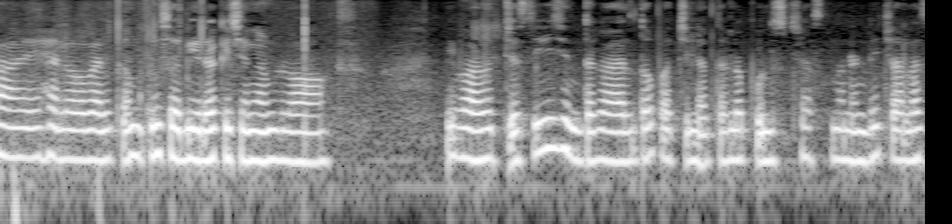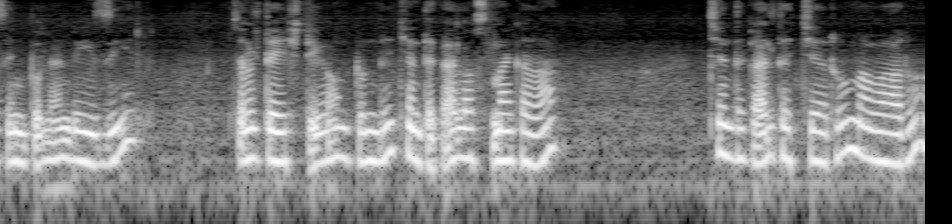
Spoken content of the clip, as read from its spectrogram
Hi hello welcome to Sabira kitchen and blogs ఇవాళ వచ్చేసి చింతకాయలతో పచ్చినత్తల పులుసు చేస్తున్నానండి. చాలా సింపుల్ అండ్ ఈజీ. చాలా టేస్టీగా ఉంటుంది. చింతకాయలు వస్తున్నాయి కదా. చింతకాయలు తెచ్చారు మా వారు.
